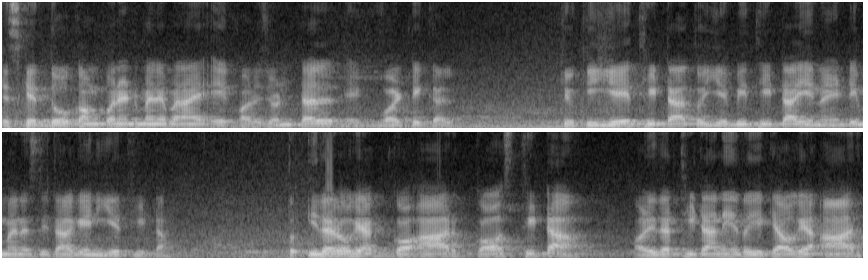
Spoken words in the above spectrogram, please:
इसके दो कंपोनेंट मैंने बनाए, एक हॉरिजॉन्टल एक वर्टिकल क्योंकि ये थीटा तो ये भी थीटा ये 90 माइनस थीटा अगेन ये थीटा तो इधर हो गया आर कॉस थीटा और इधर थीटा नहीं है तो ये क्या हो गया? आर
